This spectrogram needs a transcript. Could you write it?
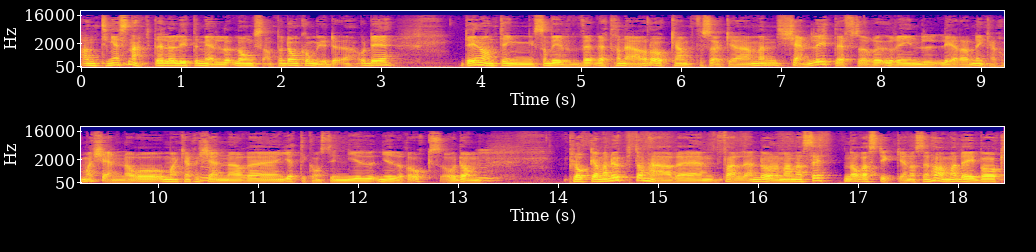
antingen snabbt eller lite mer långsamt. Men de kommer ju dö. Och det, det är någonting som vi veterinärer då kan försöka, men känn lite efter urinledaren. Den kanske man känner och man kanske mm. känner en jättekonstig njure också. Och de, mm. Plockar man upp de här eh, fallen då, man har sett några stycken och sen har man det i bak,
